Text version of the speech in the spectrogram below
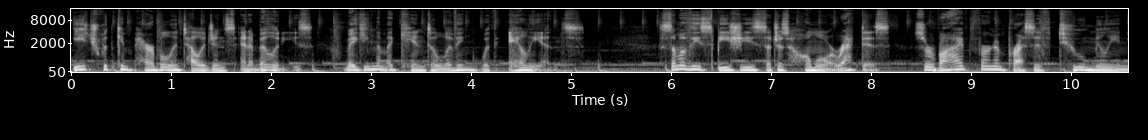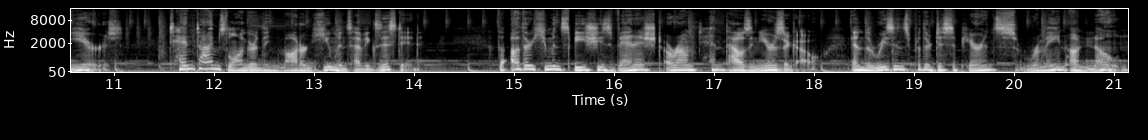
each with comparable intelligence and abilities, making them akin to living with aliens. Some of these species, such as Homo erectus, survived for an impressive 2 million years, 10 times longer than modern humans have existed. The other human species vanished around 10,000 years ago, and the reasons for their disappearance remain unknown.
